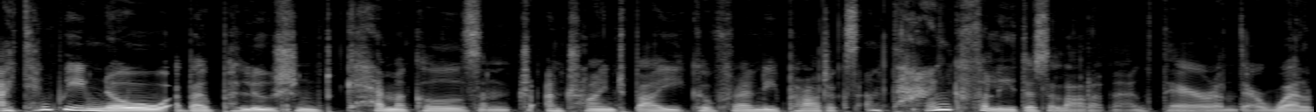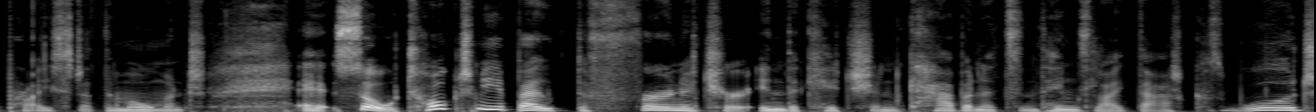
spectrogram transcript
I think we know about pollution chemicals and, and trying to buy eco friendly products. And thankfully, there's a lot of them out there and they're well priced at the moment. Uh, so, talk to me about the furniture in the kitchen, cabinets and things like that. Because wood,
